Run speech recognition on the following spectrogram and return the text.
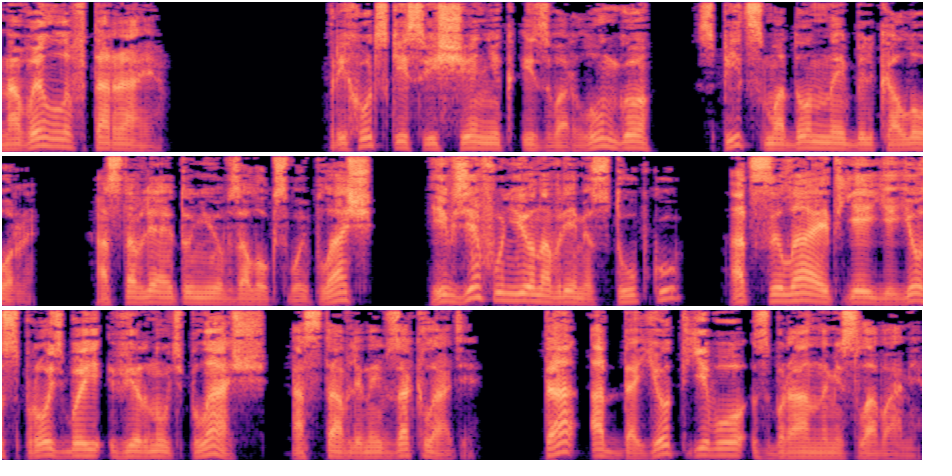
Новелла вторая. Приходский священник из Варлунго спит с Мадонной Белькалоры, оставляет у нее в залог свой плащ и, взяв у нее на время ступку, отсылает ей ее с просьбой вернуть плащ, оставленный в закладе. Та отдает его с бранными словами.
